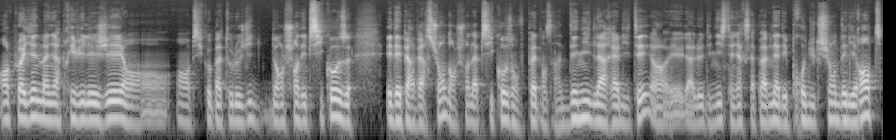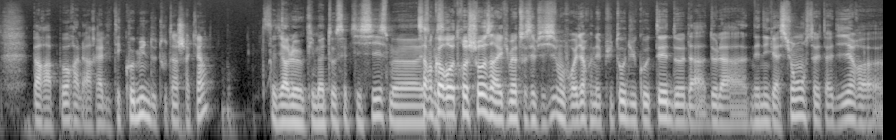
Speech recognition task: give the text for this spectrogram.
employé de manière privilégiée en, psychopathologie dans le champ des psychoses et des perversions. Dans le champ de la psychose, on peut être dans un déni de la réalité. Et là, le déni, c'est-à-dire que ça peut amener à des productions délirantes par rapport à la réalité commune de tout un chacun. C'est-à-dire le climato-scepticisme euh, C'est encore autre chose. Hein, le climato-scepticisme, on pourrait dire qu'on est plutôt du côté de la, de la dénégation, c'est-à-dire euh,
